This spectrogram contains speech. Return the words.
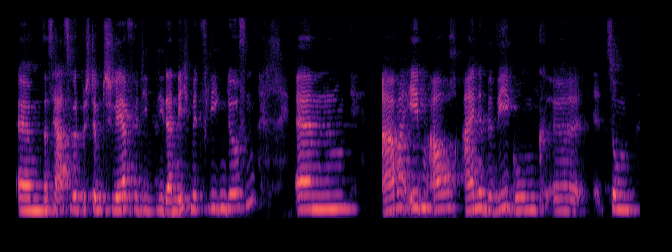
Ähm, das Herz wird bestimmt schwer für die, die dann nicht mitfliegen dürfen. Ähm, aber eben auch eine Bewegung äh, zum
